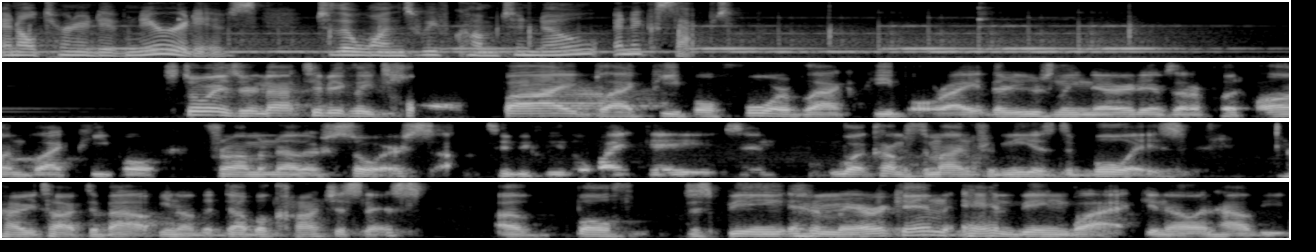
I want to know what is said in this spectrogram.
and alternative narratives to the ones we've come to know and accept. Stories are not typically told by Black people for Black people, right? They're usually narratives that are put on Black people from another source, typically the white gaze. And what comes to mind for me is Du Bois, how he talked about, you know, the double consciousness of both just being an American and being black, you know, and how the,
